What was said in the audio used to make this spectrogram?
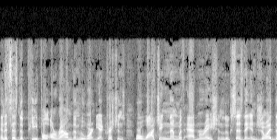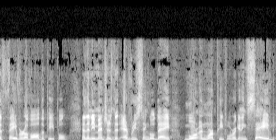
And it says the people around them who weren't yet Christians were watching them with admiration. Luke says they enjoyed the favor of all the people. And then he mentions that every single day, more and more people were getting saved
